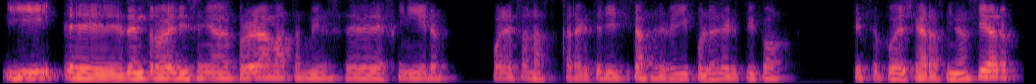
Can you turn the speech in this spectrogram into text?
Y dentro del diseño del programa también se debe definir cuáles son las características del vehículo eléctrico que se puede llegar a financiar.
